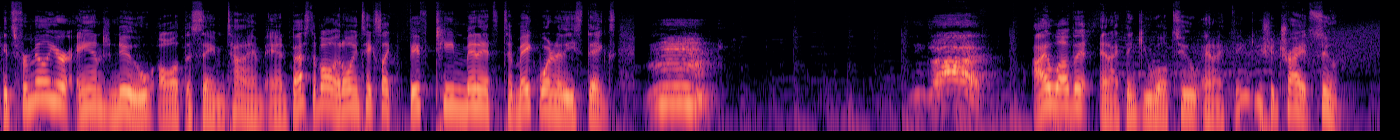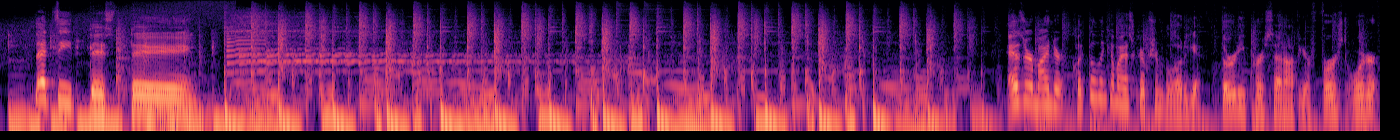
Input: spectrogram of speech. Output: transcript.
It's familiar and new all at the same time, and best of all, it only takes like 15 minutes to make one of these things. Mmm. You guys. I love it, and I think you will too, and I think you should try it soon. Let's eat this thing. As a reminder, click the link in my description below to get 30% off your first order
